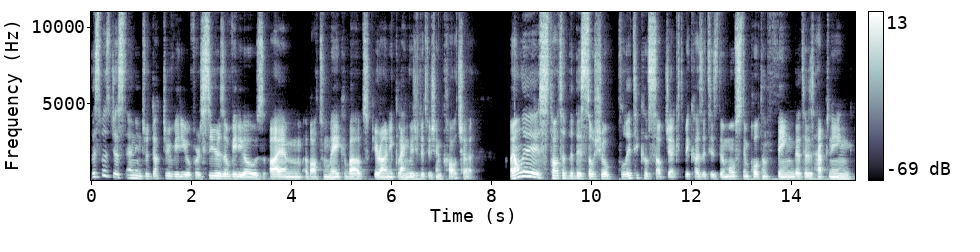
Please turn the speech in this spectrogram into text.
this was just an introductory video for a series of videos I am about to make about Iranic language, literature, and culture. I only started with this social political subject because it is the most important thing that is happening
